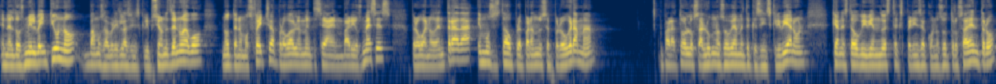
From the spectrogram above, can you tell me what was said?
en el 2021 vamos a abrir las inscripciones de nuevo, no tenemos fecha, probablemente sea en varios meses, pero bueno, de entrada hemos estado preparando ese programa para todos los alumnos obviamente que se inscribieron, que han estado viviendo esta experiencia con nosotros adentro.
